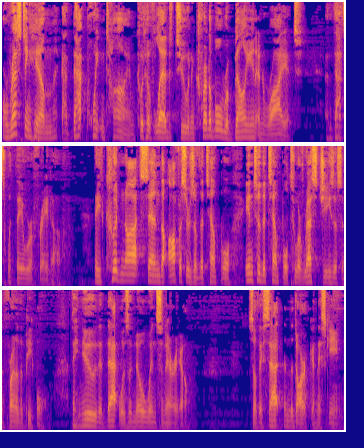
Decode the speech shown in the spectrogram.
Arresting him at that point in time could have led to an incredible rebellion and riot. And that's what they were afraid of. They could not send the officers of the temple into the temple to arrest Jesus in front of the people. They knew that that was a no win scenario. So they sat in the dark and they schemed.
